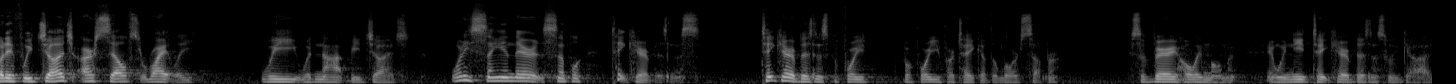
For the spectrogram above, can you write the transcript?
But if we judge ourselves rightly, we would not be judged. What he's saying there is simple take care of business. Take care of business before you, before you partake of the Lord's Supper. It's a very holy moment and we need to take care of business with God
